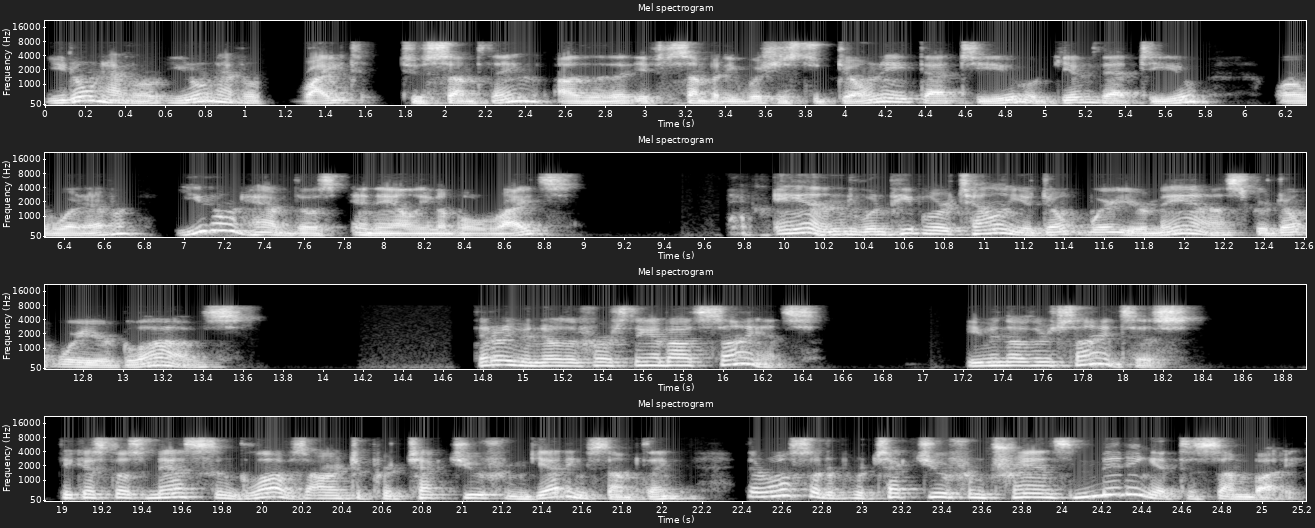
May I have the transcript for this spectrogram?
You don't have a you don't have a right to something other than if somebody wishes to donate that to you or give that to you or whatever. You don't have those inalienable rights. And when people are telling you don't wear your mask or don't wear your gloves, they don't even know the first thing about science, even though they're scientists. Because those masks and gloves aren't to protect you from getting something, they're also to protect you from transmitting it to somebody.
